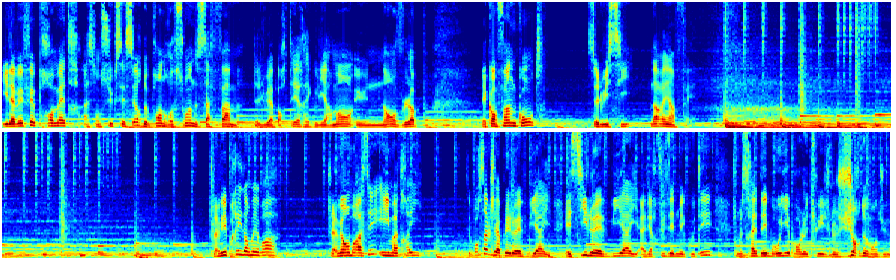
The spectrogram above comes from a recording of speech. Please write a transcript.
il avait fait promettre à son successeur de prendre soin de sa femme, de lui apporter régulièrement une enveloppe, et qu'en fin de compte, celui-ci n'a rien fait. Je l'avais pris dans mes bras, je l'avais embrassé et il m'a trahi. C'est pour ça que j'ai appelé le FBI. Et si le FBI avait refusé de m'écouter, je me serais débrouillé pour le tuer, je le jure devant Dieu.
